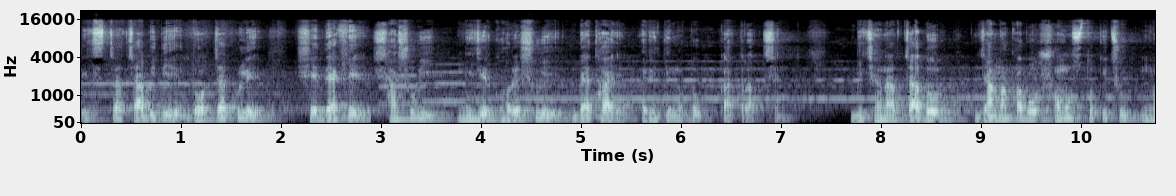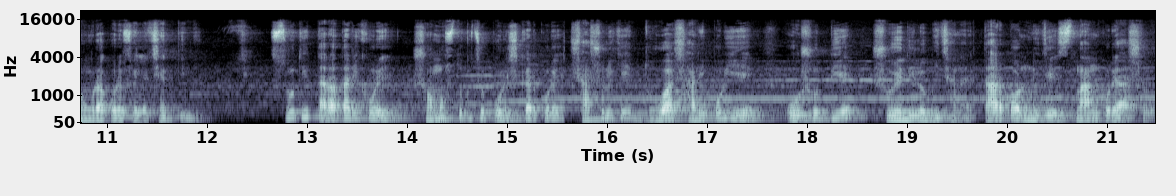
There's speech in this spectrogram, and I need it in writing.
এক্সট্রা চাবি দিয়ে দরজা খুলে সে দেখে শাশুড়ি নিজের ঘরে শুয়ে ব্যথায় রীতিমতো কাতরাচ্ছেন। বিছানার চাদর জামা কাপড় সমস্ত কিছু নোংরা করে ফেলেছেন তিনি। শ্রুতি তাড়াতাড়ি করে সমস্ত কিছু পরিষ্কার করে শাশুড়িকে ধোয়া শাড়ি পরিয়ে ঔষধ দিয়ে শুয়ে দিল বিছানায়। তারপর নিজে স্নান করে আসলো।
